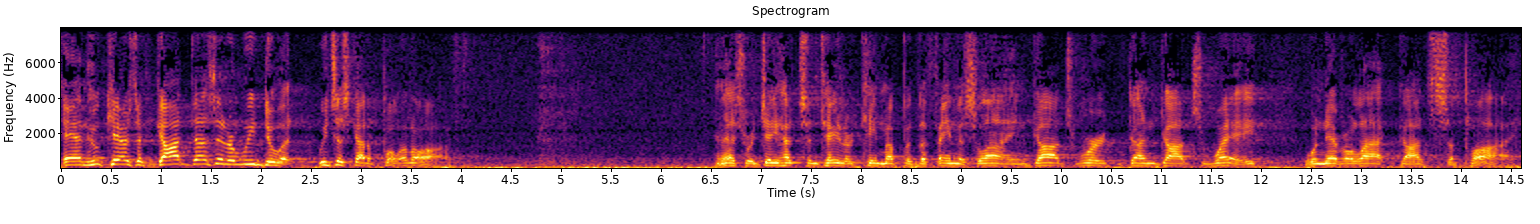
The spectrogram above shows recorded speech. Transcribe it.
And who cares if God does it or we do it? We just got to pull it off. And that's where J. Hudson Taylor came up with the famous line God's work done God's way will never lack God's supply.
